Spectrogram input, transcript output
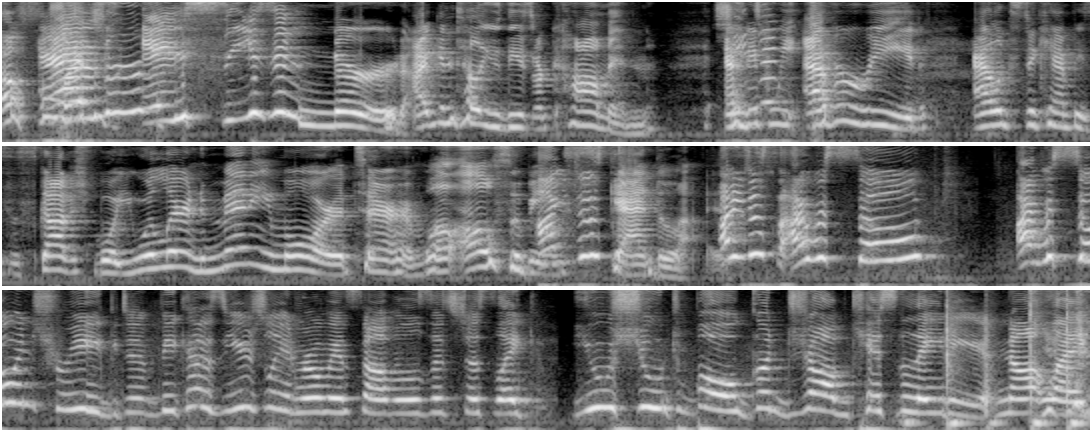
A As a seasoned nerd, I can tell you these are common. and if we ever read Alex de Campi's The Scottish Boy, you will learn many more term while also being I just- scandalized. I just I was so I was so intrigued because usually in romance novels it's just like you shoot bow, good job, kiss lady. Not like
